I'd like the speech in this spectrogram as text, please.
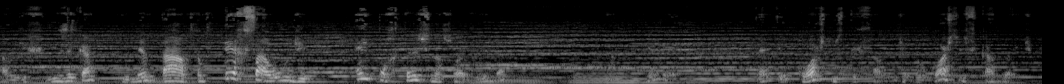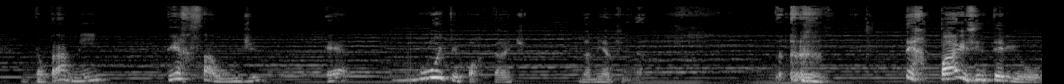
saúde física e mental. Então, ter saúde é importante na sua vida né? Eu gosto de ter saúde, eu não gosto de ficar doente. Então, para mim, ter saúde é muito importante na minha vida. Ter paz interior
